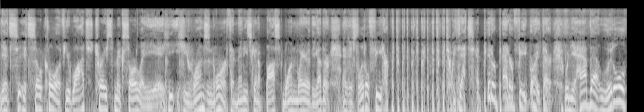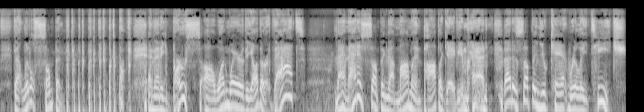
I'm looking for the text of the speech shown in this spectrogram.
It's it's so cool. If you watch Trace McSorley, he he runs north and then he's going to bust one way or the other, and his little feet are. That's pitter patter feet right there. When you have that little that little something, and then he bursts uh, one way or the other. That man, that is something that Mama and Papa gave you, man. That is something you can't really teach.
